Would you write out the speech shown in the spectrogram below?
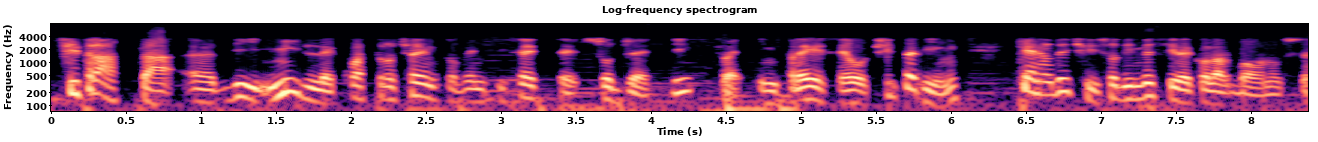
Si tratta eh, di 1427 soggetti, cioè imprese o cittadini, che hanno deciso di investire con l'Art Bonus.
